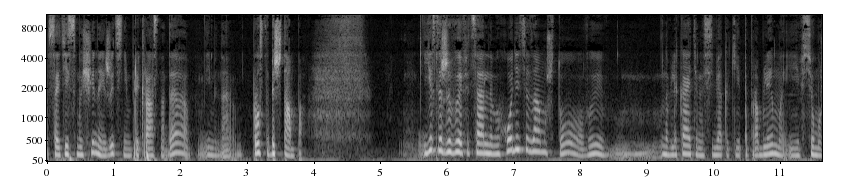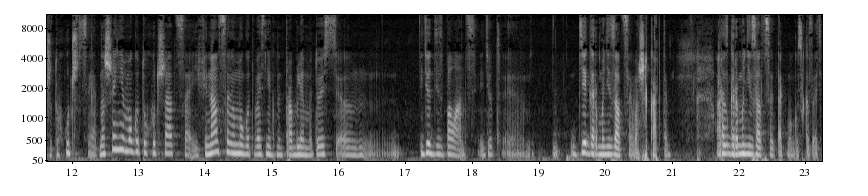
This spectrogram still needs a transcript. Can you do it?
сойтись с мужчиной и жить с ним прекрасно, да, именно просто без штампа. Если же вы официально выходите замуж, то вы навлекаете на себя какие-то проблемы, и все может ухудшиться, и отношения могут ухудшаться, и финансовые могут возникнуть проблемы. То есть э, идет дисбаланс, идет э, дегармонизация вашей карты, разгармонизация, так могу сказать.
